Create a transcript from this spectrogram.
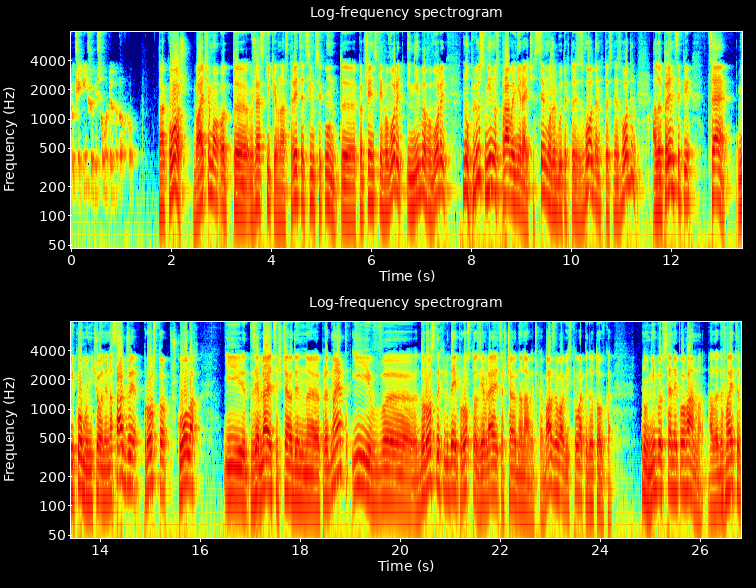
ту чи іншу військову підготовку. Також бачимо, от е, вже скільки в нас 37 секунд Корчинський говорить, і ніби говорить ну плюс-мінус правильні речі. З цим може бути хтось згоден, хтось не згоден. Але в принципі це нікому нічого не насаджує, просто в школах. І з'являється ще один е, предмет, і в е, дорослих людей просто з'являється ще одна навичка базова військова підготовка. Ну, ніби все непогано, але давайте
